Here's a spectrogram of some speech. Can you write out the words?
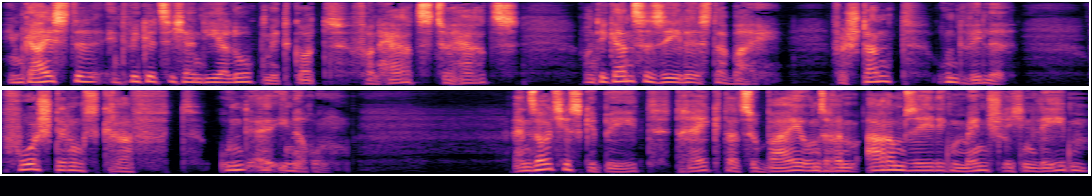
Im Geiste entwickelt sich ein Dialog mit Gott von Herz zu Herz, und die ganze Seele ist dabei, Verstand und Wille, Vorstellungskraft und Erinnerung. Ein solches Gebet trägt dazu bei, unserem armseligen menschlichen Leben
